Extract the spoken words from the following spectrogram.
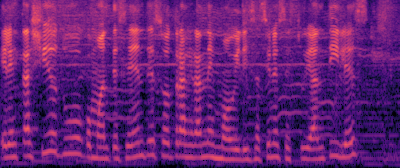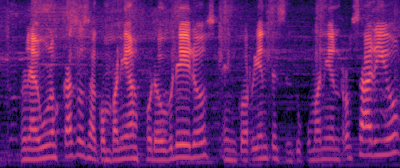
El estallido tuvo como antecedentes otras grandes movilizaciones estudiantiles, en algunos casos acompañadas por obreros en Corrientes, en Tucumán y en Rosario,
